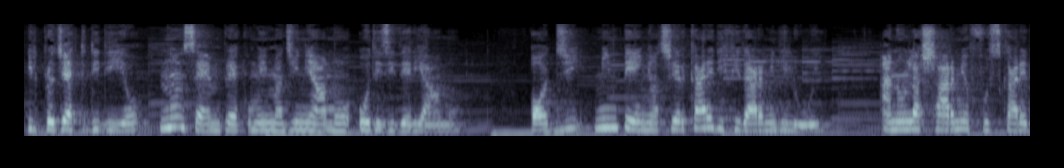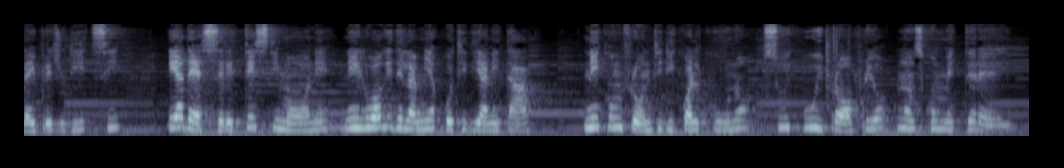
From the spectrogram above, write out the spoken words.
Il progetto di Dio non sempre è come immaginiamo o desideriamo. Oggi mi impegno a cercare di fidarmi di Lui, a non lasciarmi offuscare dai pregiudizi e ad essere testimone nei luoghi della mia quotidianità nei confronti di qualcuno su cui proprio non scommetterei.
